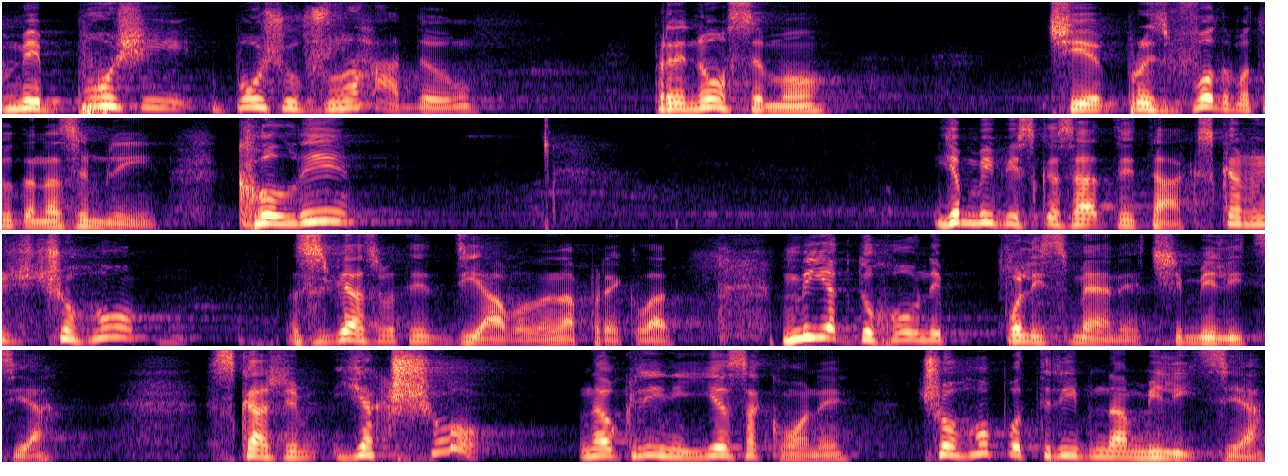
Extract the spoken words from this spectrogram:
ми Божі, Божу владу приносимо чи производимо тут на землі. Коли я міг би сказати так, скажу, чого зв'язувати дьявола, наприклад. Ми, як духовні полісмени чи міліція, скажемо, якщо на Україні є закони, чого потрібна міліція?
